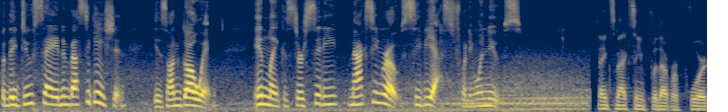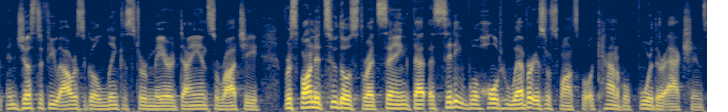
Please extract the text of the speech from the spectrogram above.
but they do say an investigation is ongoing. In Lancaster City, Maxine Rose, CBS 21 News. Thanks, Maxine, for that report. And just a few hours ago, Lancaster Mayor Danene Sorace responded to those threats, saying that a city will hold whoever is responsible accountable for their actions.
